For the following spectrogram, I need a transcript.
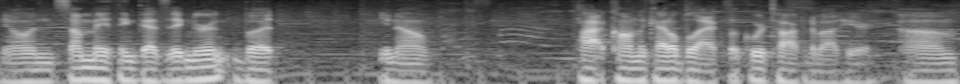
you know, and some may think that's ignorant, but you know, pot calling the kettle black. Look we're talking about here. Um,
